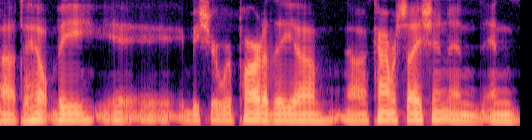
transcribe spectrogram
uh, to help be eh, be sure we're part of the um, uh, conversation and and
